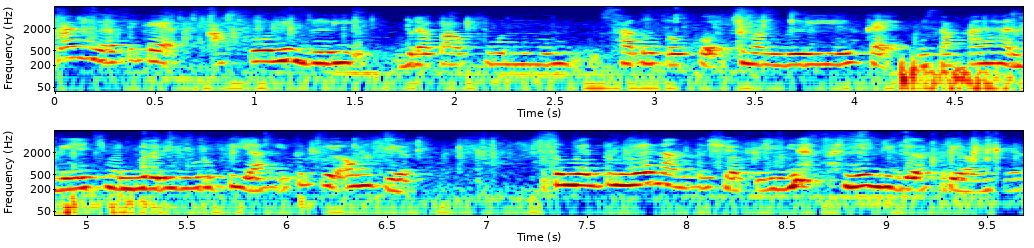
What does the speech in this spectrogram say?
Keren nggak sih? Kayak aku ini beli berapapun satu toko cuman beli kayak misalkan harganya cuma 2000 rupiah itu free ongkir. Tumben-tumbenan tuh Shopee. Biasanya juga free ongkir.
